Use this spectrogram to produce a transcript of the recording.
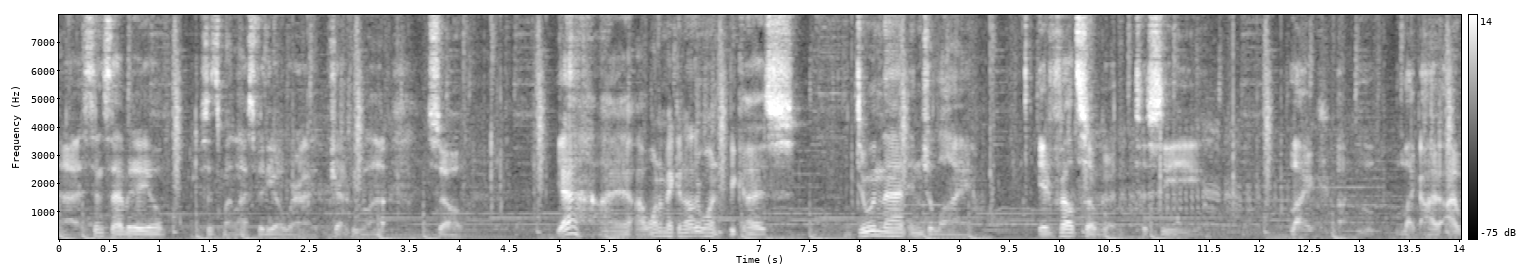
uh, since that video, since my last video where I chatted people out, so yeah, I, I want to make another one, because doing that in July, it felt so good to see, like, like I, I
